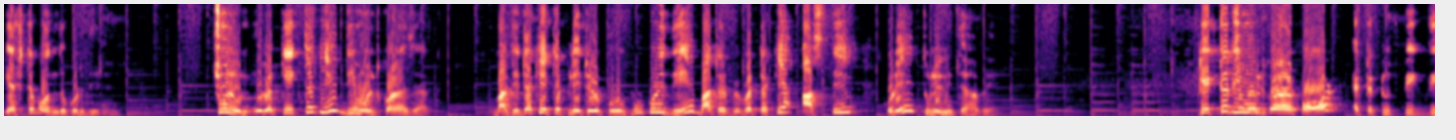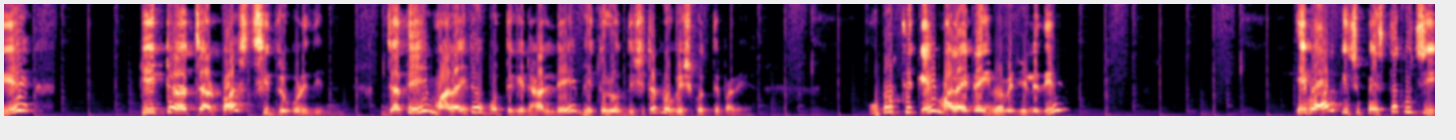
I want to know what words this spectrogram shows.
গ্যাসটা বন্ধ করে দিন। চলুন, এবার কেকটাকে ডিমোল্ড করা যাক। বাটিটাকে একটা প্লেটের উপর উপর করে দিয়ে বাটার পেপারটাকে আস্তে করে তুলে নিতে হবে। কেকটা ডিমোল্ড করার পর একটা টুথপিক দিয়ে কেকটার চারপাশ ছিদ্র করে দিন, যাতে মালাইটা উপর থেকে ঢাললে ভেতর অবধি সেটা প্রবেশ করতে পারে। উপর থেকে মালাইটা এইভাবে ঢেলে দিন। এবার কিছু পেস্তা কুচি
